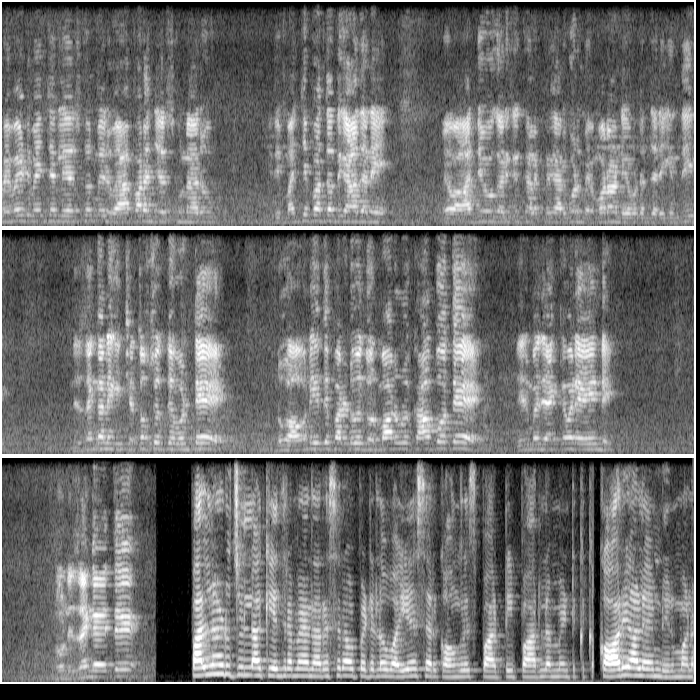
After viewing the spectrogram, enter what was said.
ప్రైవేట్ వెంచర్లు వేసుకొని మీరు వ్యాపారం చేసుకున్నారు. ఇది మంచి పద్ధతి కాదని మేము ఆర్డీఓ గారికి కలెక్టర్ గారికి కూడా మెమోరాండం ఇవ్వడం జరిగింది. నిజంగా నీకు చిత్తశుద్ధి ఉంటే నువ్వు అవినీతి పరుడు దుర్మార్గుడు కాకపోతే దీని మీద ఎంక్వైరీ వేయండి నువ్వు నిజంగా అయితే పల్నాడు జిల్లా కేంద్రమైన నరసరావుపేటలో వైఎస్ఆర్ కాంగ్రెస్ పార్టీ పార్లమెంట్ కార్యాలయం నిర్మాణ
